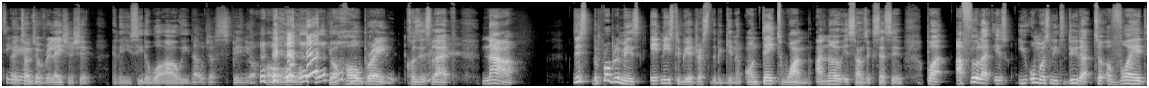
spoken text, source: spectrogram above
To in you. terms of relationship and then you see the what are we? That will just spin your whole your whole brain because it's like now. This the problem is it needs to be addressed at the beginning on date one. I know it sounds excessive, but I feel like it's you almost need to do that to avoid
